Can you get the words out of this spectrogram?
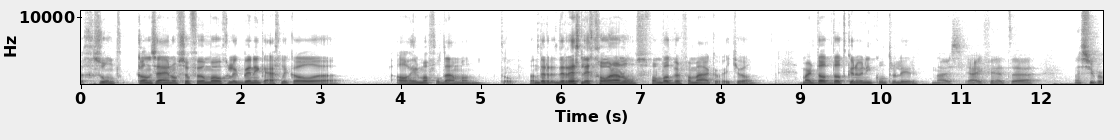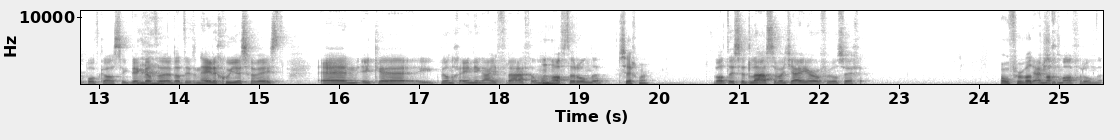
gezond kan zijn of zoveel mogelijk, ben ik eigenlijk al, al helemaal voldaan, man. Top. Want de, de rest ligt gewoon aan ons, van wat we ervan maken, weet je wel. Maar dat, dat kunnen we niet controleren. Nice. Ja, ik vind het een super podcast. Ik denk dat, dat dit een hele goede is geweest. En ik, ik wil nog één ding aan je vragen om hem mhm. af te ronden. Zeg maar. Wat is het laatste wat jij hierover wil zeggen? Over wat? Jij mag hem afronden.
